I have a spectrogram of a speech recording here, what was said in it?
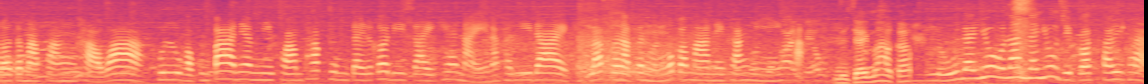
เราจะมาฟังข่าวว่าคุณลุงกับคุณป้าเนี่ยมีความภาคภูมิใจแล้วก็ดีใจแค่ไหนนะคะที่ได้รับสนับสนุนงบประมาณในครั้งนี้ค่ะ ดีใจมากครับรู้จะอยู่ร้านจะอยู่ที่ปลอดภัยค่ะ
